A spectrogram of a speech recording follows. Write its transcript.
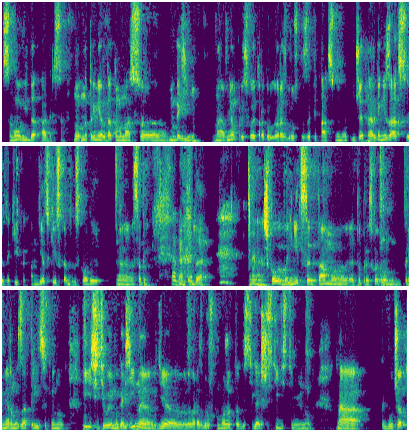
самого вида адреса. Ну, например, да, там у нас э, магазин, в нем происходит разгрузка за 15 минут. Бюджетные организации, такие как там, детские склады, склады э, сады. сады да. Э, школы, больницы, там э, это происходит ну, примерно за 30 минут. И сетевые магазины, где разгрузка может достигать 60 минут. А, как бы учет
